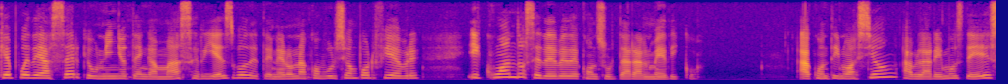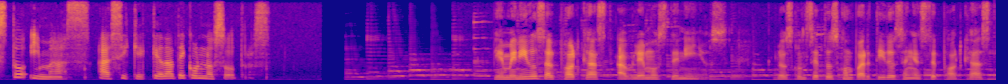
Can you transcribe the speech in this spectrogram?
qué puede hacer que un niño tenga más riesgo de tener una convulsión por fiebre y cuándo se debe de consultar al médico. A continuación hablaremos de esto y más, así que quédate con nosotros. Bienvenidos al podcast Hablemos de Niños los conceptos compartidos en este podcast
